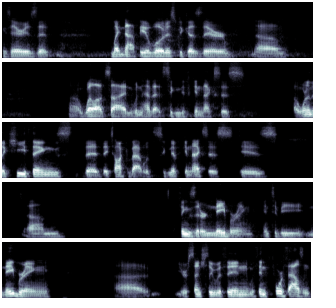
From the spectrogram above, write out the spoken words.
these areas that might not be a because they're um, uh, well outside and wouldn't have that significant nexus uh, one of the key things that they talk about with significant nexus is um, things that are neighboring. And to be neighboring uh, you're essentially within within 4000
